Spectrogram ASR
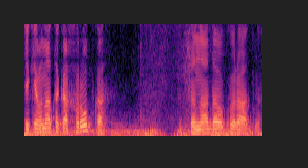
Тільки вона така хрупка, що треба акуратно.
